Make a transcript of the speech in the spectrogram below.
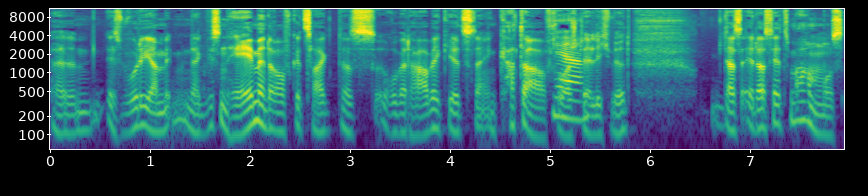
Ähm, es wurde ja mit einer gewissen Häme darauf gezeigt, dass Robert Habeck jetzt da in Katar vorstellig ja. wird, dass er das jetzt machen muss.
